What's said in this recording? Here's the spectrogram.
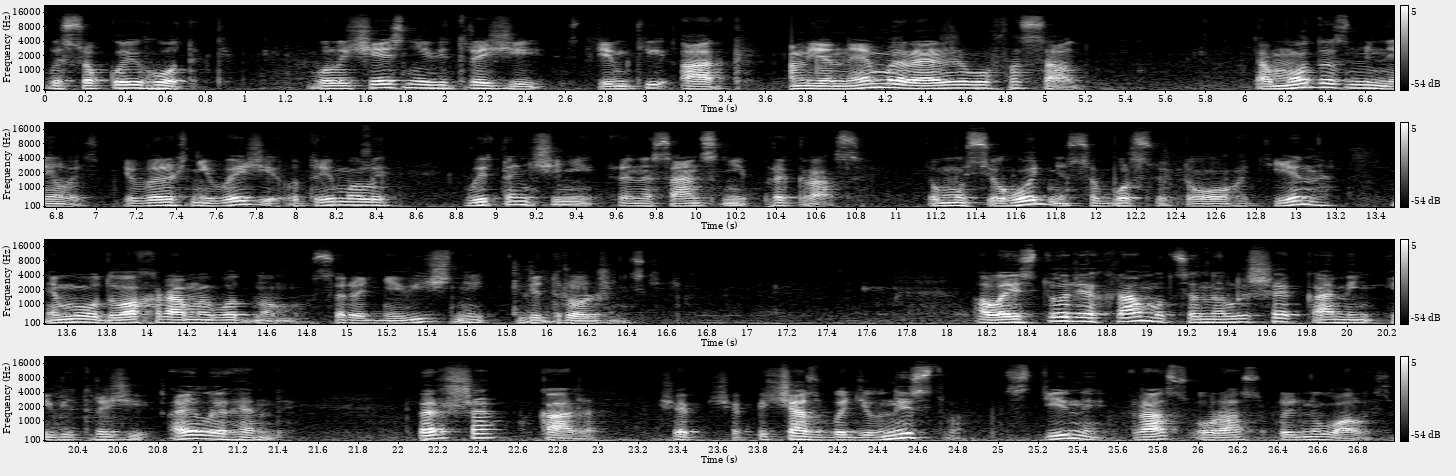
високої готики, величезні вітражі, стрімкі арки, кам'яне мережево фасаду. Та мода змінилась, і верхні вежі отримали витончені ренесансні прикраси. Тому сьогодні собор святого Гатієна немов два храми в одному середньовічний і відродженський. Але історія храму це не лише камінь і вітражі, а й легенди. Перша каже, що, під час будівництва стіни раз у раз руйнувались,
